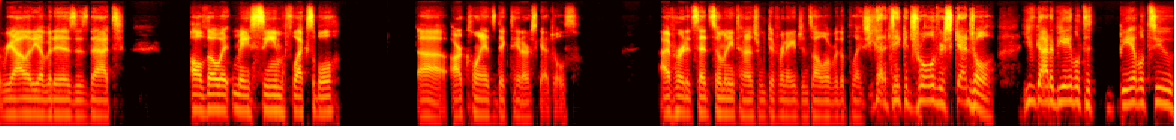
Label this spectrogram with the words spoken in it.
the reality of it is is that although it may seem flexible uh, our clients dictate our schedules. I've heard it said so many times from different agents all over the place you got to take control of your schedule. You've got to be able to be able to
